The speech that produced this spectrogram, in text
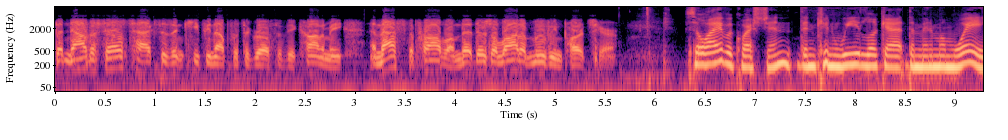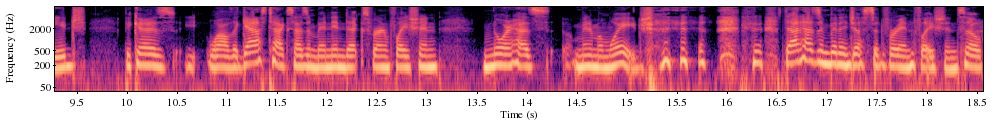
But now the sales tax isn't keeping up with the growth of the economy. And that's the problem. There's a lot of moving parts here. So I have a question. Then can we look at the minimum wage? Because while the gas tax hasn't been indexed for inflation, nor has minimum wage. that hasn't been adjusted for inflation. So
